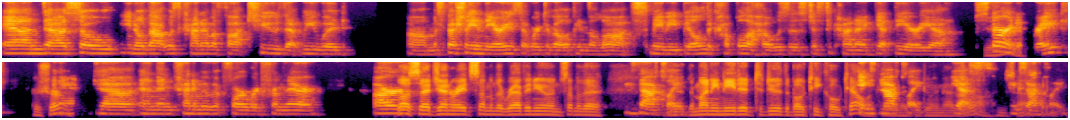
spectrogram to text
And uh, so, you know, that was kind of a thought too that we would, um, especially in the areas that we're developing the lots, maybe build a couple of houses just to kind of get the area started, yeah, right? For sure. And, uh, and then kind of move it forward from there. Our, Plus, that generates some of the revenue and some of the exactly the, the money needed to do the boutique hotel. Exactly. Doing that yes. Well. Exactly. exactly.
